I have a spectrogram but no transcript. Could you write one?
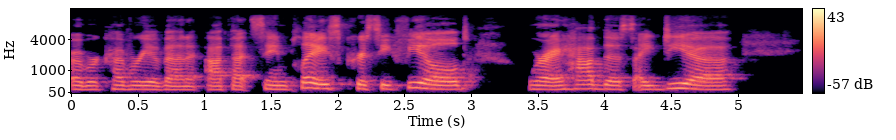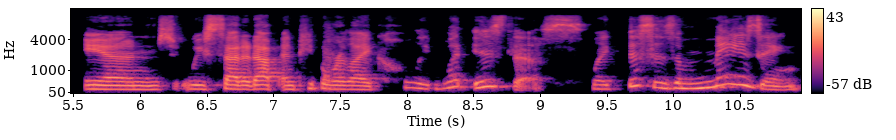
a recovery event at that same place, Crissy Field, where I had this idea and we set it up and people were like, holy, what is this? Like, this is amazing.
